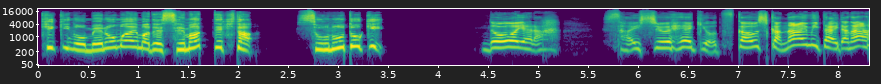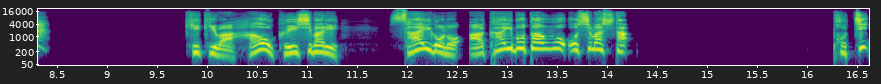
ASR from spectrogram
キキの目の前まで迫ってきた。その時。どうやら最終兵器を使うしかないみたいだな。キキは歯を食いしばり最後の赤いボタンを押しました。ポチッ。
